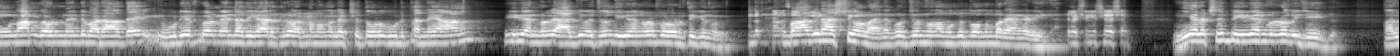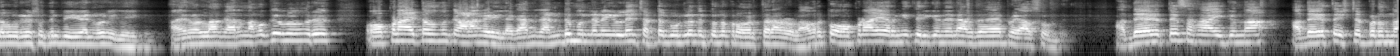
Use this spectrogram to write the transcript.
മൂന്നാം ഗവൺമെന്റ് വരാതെ യു ഡി എഫ് ഗവൺമെന്റ് അധികാരത്തിൽ വരണമെന്ന ലക്ഷ്യത്തോടു കൂടി തന്നെയാണ് ഈ വി അൻവർ രാജിവെച്ചതും ഈ വി അൻവർ പ്രവർത്തിക്കുന്നത് ഭാവി രാഷ്ട്രീയമുള്ള അതിനെക്കുറിച്ചൊന്നും നമുക്കിപ്പോ ഒന്നും പറയാൻ കഴിയില്ല. ഈ ഇലക്ഷൻ പി വി അൻവറുടെ വിജയിക്കും. നല്ല ഭൂരിപക്ഷത്തിൽ പി വി അൻവർ വിജയിക്കും. അതിനുള്ള കാരണം നമുക്ക് ഒരു ഓപ്പൺ ആയിട്ടൊന്നും കാണാൻ കഴിയില്ല. കാരണം രണ്ട് മുന്നണികളിലെയും ചട്ടക്കൂട്ടിൽ നിൽക്കുന്ന പ്രവർത്തകരാണുള്ളത് അവർക്ക് ഓപ്പണായി ഇറങ്ങിത്തിരിക്കുന്നതിന് അവരുടേതായ പ്രയാസമുണ്ട്. അദ്ദേഹത്തെ സഹായിക്കുന്ന അദ്ദേഹത്തെ ഇഷ്ടപ്പെടുന്ന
